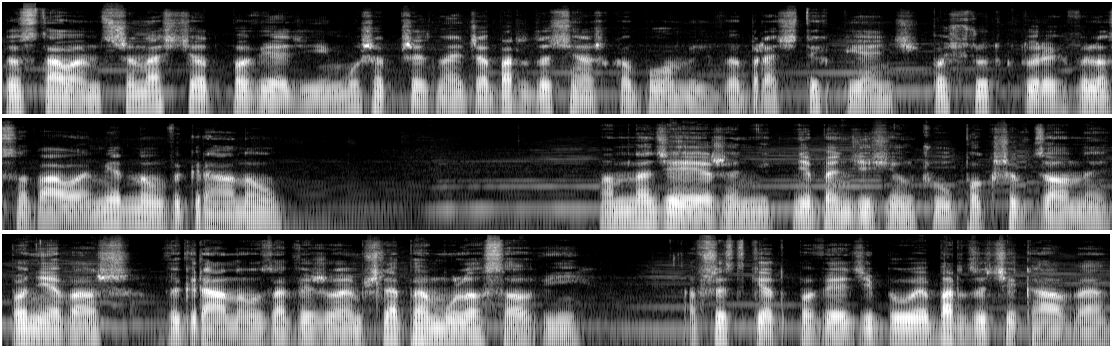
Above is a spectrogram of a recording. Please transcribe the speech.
Dostałem 13 odpowiedzi i muszę przyznać, że bardzo ciężko było mi wybrać tych 5, pośród których wylosowałem jedną wygraną. Mam nadzieję, że nikt nie będzie się czuł pokrzywdzony, ponieważ wygraną zawierzyłem ślepemu losowi, a wszystkie odpowiedzi były bardzo ciekawe.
